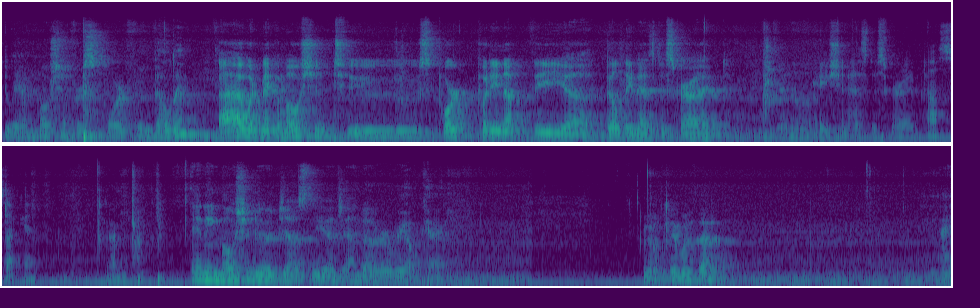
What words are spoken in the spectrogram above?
Do we have a motion for support for the building? I would make a motion to support putting up the, uh, building as described in the location as described. I'll second. Any motion to adjust the agenda, or are we okay? We okay with that? I,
